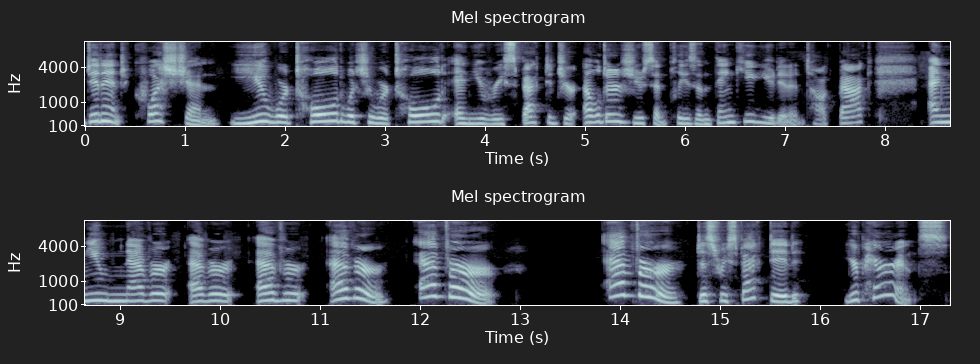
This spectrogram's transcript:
didn't question. You were told what you were told and you respected your elders. You said please and thank you. You didn't talk back. And you never, ever, ever, ever, ever, ever disrespected your parents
